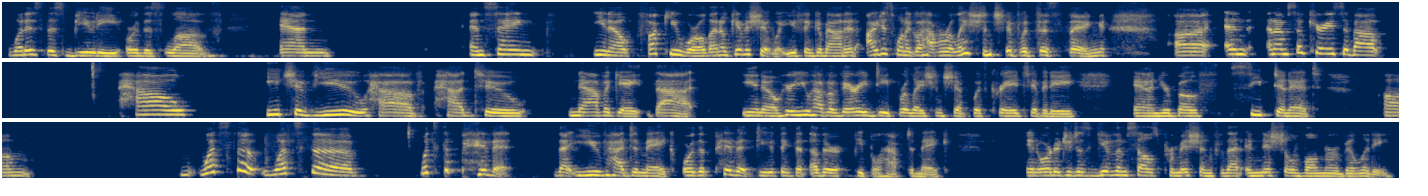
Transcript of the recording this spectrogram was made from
what is this beauty or this love? And and saying you know fuck you world. I don't give a shit what you think about it. I just want to go have a relationship with this thing. Uh, and and i'm so curious about how each of you have had to navigate that. You know here you have a very deep relationship with creativity and you're both seeped in it. Um, what's the what's the what's the pivot that you've had to make or the pivot do you think that other people have to make in order to just give themselves permission for that initial vulnerability?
